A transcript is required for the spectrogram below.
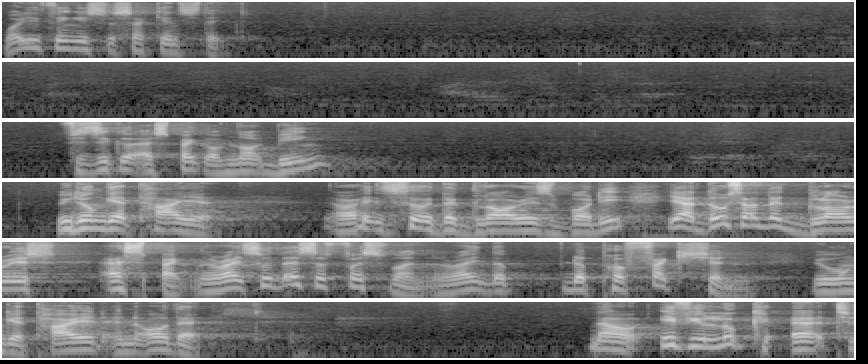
what do you think is the second state? Physical aspect of not being? We don't get tired. All right, so the glorious body. Yeah, those are the glorious aspect. All right, so that's the first one. All right, the, the perfection. You won't get tired and all that. Now, if you look at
